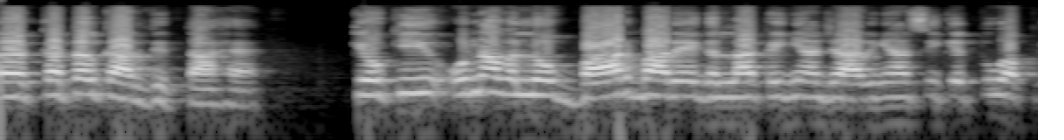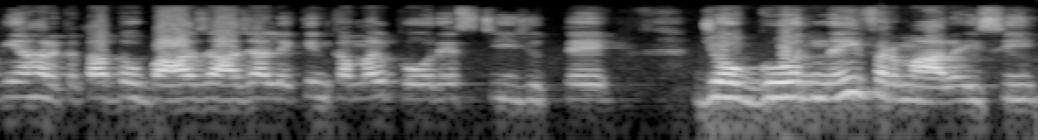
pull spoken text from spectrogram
ਕਤਲ ਕਰ ਦਿੱਤਾ ਹੈ। ਕਿਉਂਕਿ ਉਹਨਾਂ ਵੱਲੋਂ ਬਾਰ-ਬਾਰ ਇਹ ਗੱਲਾਂ ਕਹੀਆਂ ਜਾ ਰਹੀਆਂ ਸੀ ਕਿ ਤੂੰ ਆਪਣੀਆਂ ਹਰਕਤਾਂ ਤੋਂ ਬਾਜ਼ ਆ ਜਾ, ਲੇਕਿਨ ਕਮਲ ਕੌਰ ਇਸ ਚੀਜ਼ ਉੱਤੇ ਜੋ ਗੌਰ ਨਹੀਂ ਫਰਮਾ ਰਹੀ ਸੀ,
